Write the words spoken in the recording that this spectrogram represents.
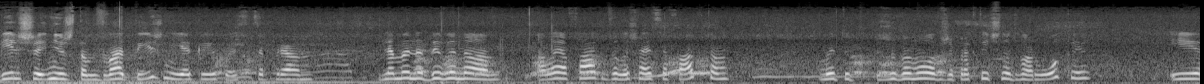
більше ніж там два тижні якихось. Це прям для мене дивина. Але факт залишається фактом. Ми тут живемо вже практично два роки. І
